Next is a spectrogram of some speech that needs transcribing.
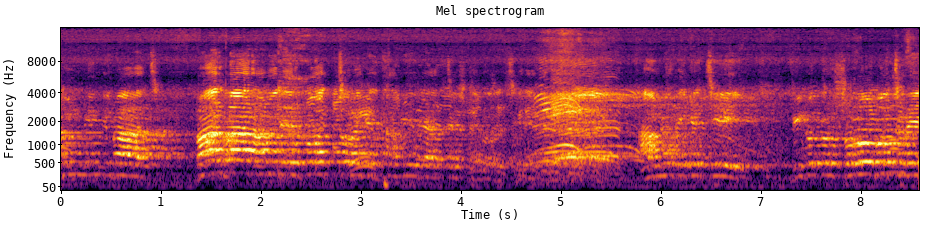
দুর্নীতিবাজ বারবার আমাদের পথ চলাকে থামিয়ে দেওয়ার চেষ্টা করেছে। আমরা দেখেছি বিগত ষোলো বছরে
